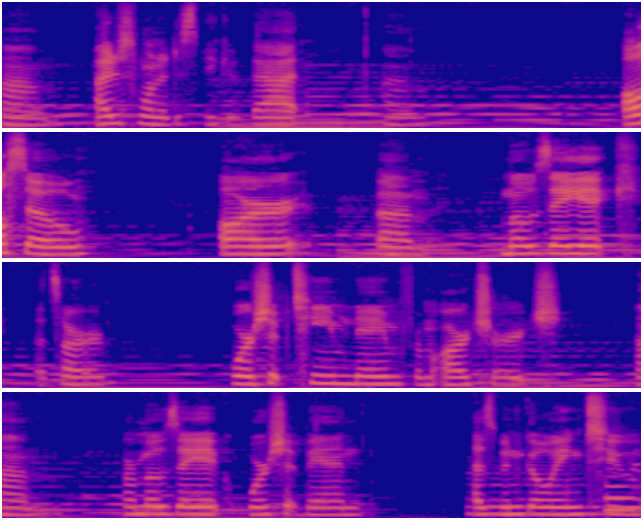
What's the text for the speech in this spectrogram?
um, I just wanted to speak of that. Um, also, our um, Mosaic, that's our worship team name from our church. Um, our Mosaic worship band has been going to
